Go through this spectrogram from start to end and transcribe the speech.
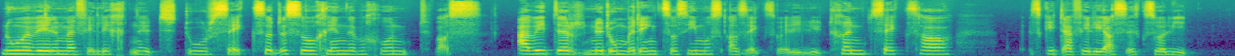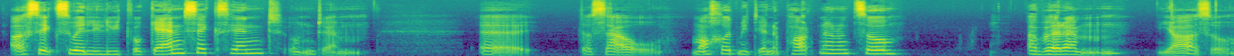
nur weil man vielleicht nicht durch Sex oder so Kinder bekommt, was auch wieder nicht unbedingt so sein muss, asexuelle Leute können Sex haben. Es gibt auch viele asexuelle, asexuelle Leute, die gerne Sex haben und ähm, äh, das auch machen mit ihren Partnern und so. Aber ähm, ja, also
